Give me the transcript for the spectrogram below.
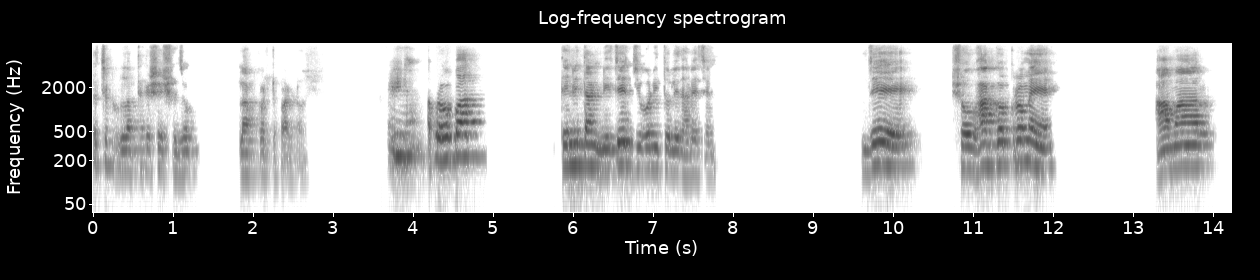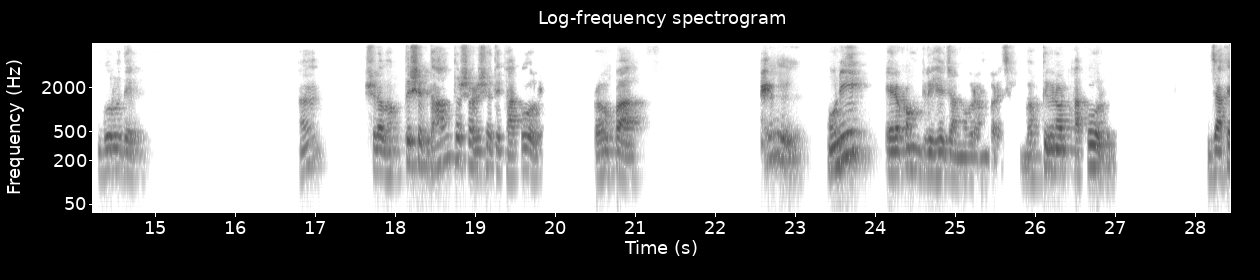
ছোটবেলার থেকে সেই সুযোগ লাভ করতে পারল। প্রভুপাত তিনি তার নিজের জীবনী তুলে ধরেছেন। যে সৌভাগ্যক্রমে আমার গুরুদেব হ্যাঁ? সেটা ভক্তি সিদ্ধান্ত সরস্বতী ঠাকুর প্রভুপাত উনি এরকম গৃহে জন্মগ্রহণ করেছেন। ভক্তি বিনোদ ঠাকুর, যাকে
